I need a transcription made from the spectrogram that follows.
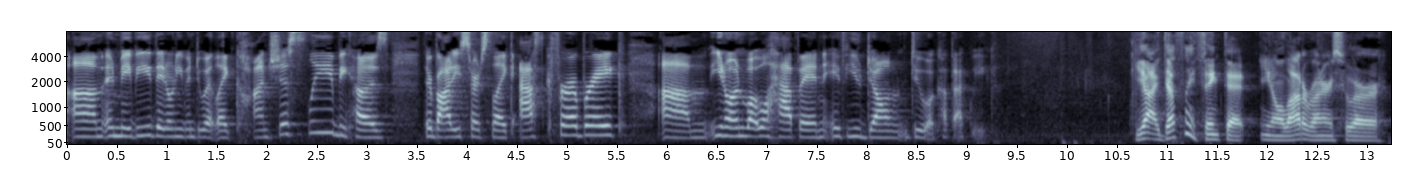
um, and maybe they don't even do it like consciously because their body starts to like ask for a break. Um, you know and what will happen if you don't do a cutback week? Yeah i definitely think that you know a lot of runners who are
